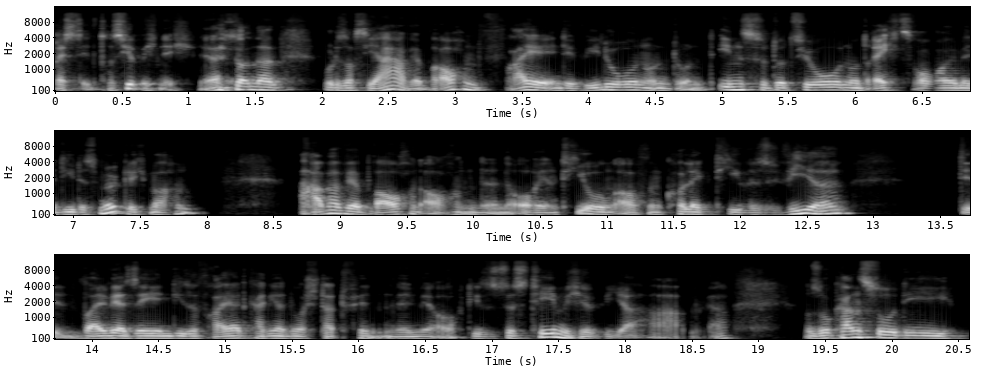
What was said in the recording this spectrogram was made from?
Rest interessiert mich nicht, ja, sondern wo du sagst, ja, wir brauchen freie Individuen und, und Institutionen und Rechtsräume, die das möglich machen. Aber wir brauchen auch eine Orientierung auf ein kollektives Wir, weil wir sehen, diese Freiheit kann ja nur stattfinden, wenn wir auch dieses systemische Wir haben. Ja? Und so kannst du die,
